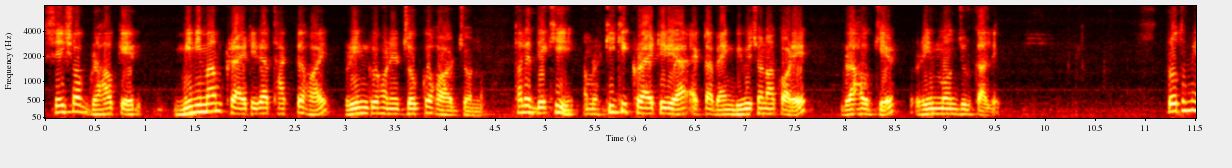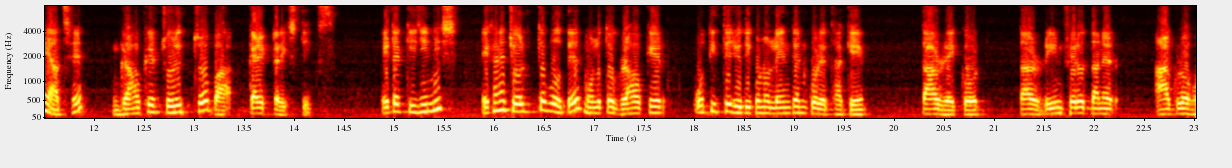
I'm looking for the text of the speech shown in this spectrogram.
সেই সব গ্রাহকের মিনিমাম ক্রাইটেরিয়া থাকতে হয় ঋণ গ্রহণের যোগ্য হওয়ার জন্য। তাহলে দেখি আমরা কি কি ক্রাইটেরিয়া একটা ব্যাংক বিবেচনা করে গ্রাহকের ঋণ মঞ্জুরকালে প্রথমে আছে গ্রাহকের চরিত্র বা ক্যারেক্টারিস্টিক্স এটা কি জিনিস? এখানে চরিত্র বলতে মূলত গ্রাহকের অতীতে যদি কোনো লেনদেন করে থাকে, তার রেকর্ড তার ঋণ ফেরত দানের আগ্রহ,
